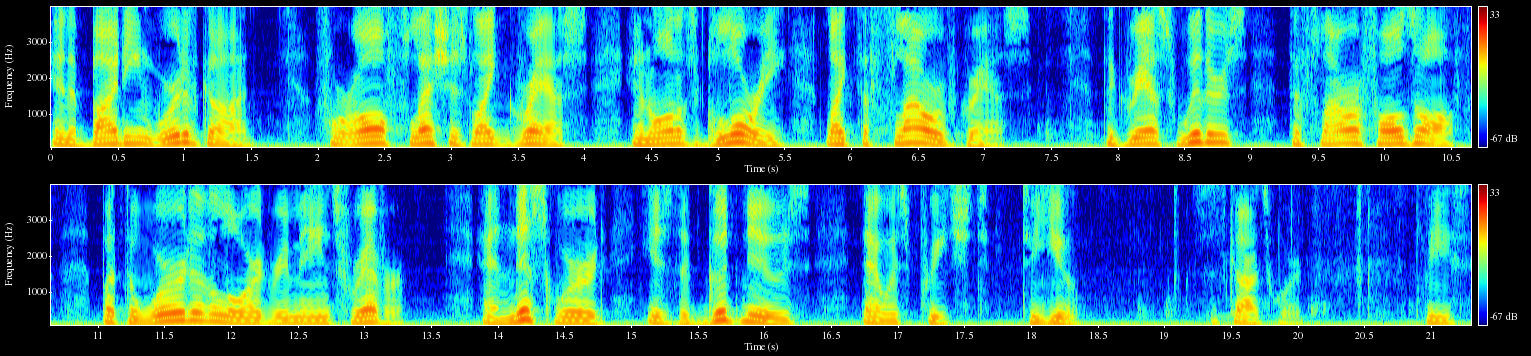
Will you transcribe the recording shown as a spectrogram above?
and abiding Word of God. For all flesh is like grass and all its glory like the flower of grass. The grass withers, the flower falls off, but the word of the Lord remains forever. And this word is the good news that was preached to you. This is God's word. Please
